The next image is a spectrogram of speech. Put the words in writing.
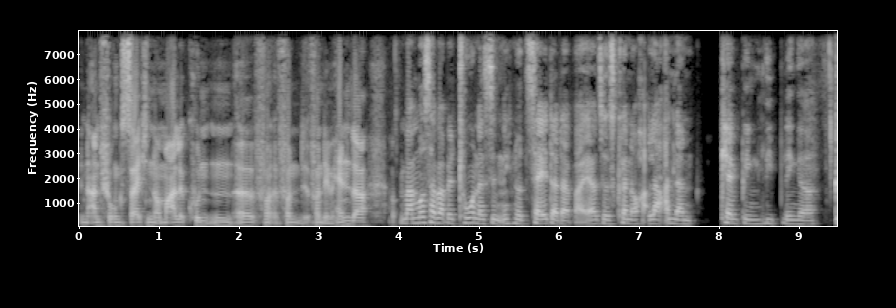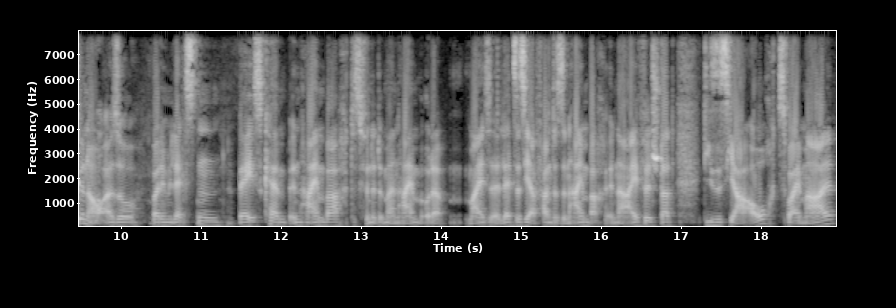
in Anführungszeichen normale Kunden äh, von, von von dem Händler. Man muss aber betonen, es sind nicht nur Zelter dabei, also es können auch alle anderen Campinglieblinge. Genau, also bei dem letzten Basecamp in Heimbach, das findet immer in Heimbach, oder meist, äh, letztes Jahr fand es in Heimbach in der Eifel statt, dieses Jahr auch zweimal.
